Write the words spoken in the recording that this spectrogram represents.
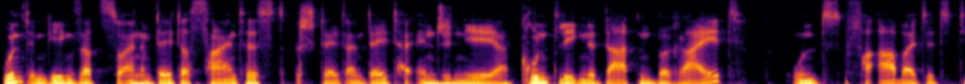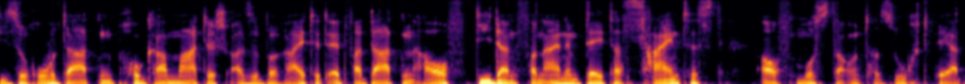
Und im Gegensatz zu einem Data Scientist stellt ein Data Engineer grundlegende Daten bereit und verarbeitet diese Rohdaten programmatisch, also bereitet etwa Daten auf, die dann von einem Data Scientist auf Muster untersucht werden.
